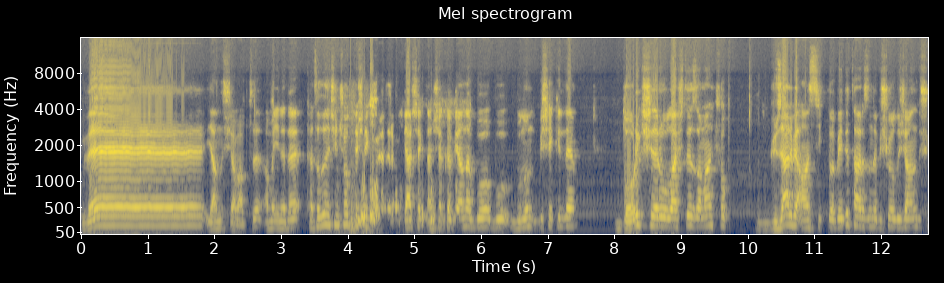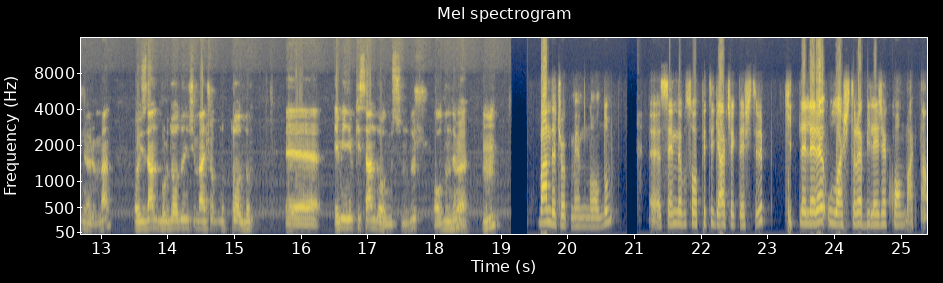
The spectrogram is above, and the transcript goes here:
Ve yanlış cevaptı ama yine de katıldığın için çok teşekkür ederim. Gerçekten şaka bir yana bu bu bunun bir şekilde doğru kişilere ulaştığı zaman çok güzel bir ansiklopedi tarzında bir şey olacağını düşünüyorum ben. O yüzden burada olduğun için ben çok mutlu oldum. Ee, eminim ki sen de olmuşsundur. Oldun değil mi? Hı? Ben de çok memnun oldum. Ee, seninle bu sohbeti gerçekleştirip kitlelere ulaştırabilecek olmaktan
